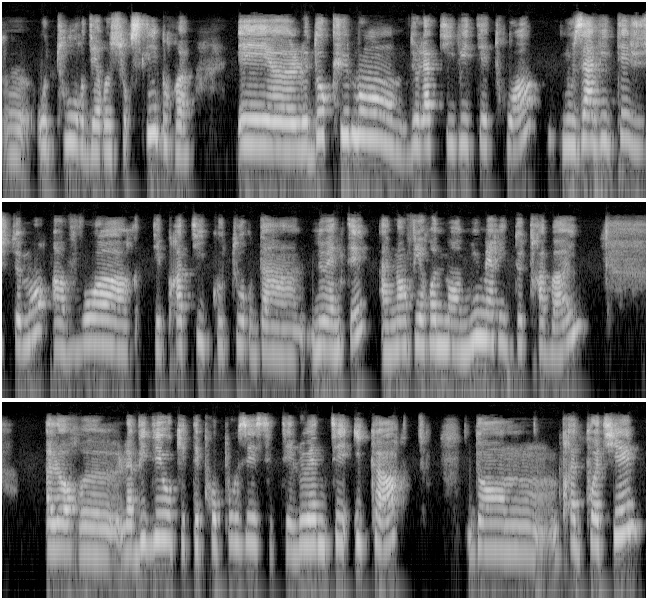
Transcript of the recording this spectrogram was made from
euh, autour des ressources libres et le document de l'activité 3 nous invitait justement à voir des pratiques autour d'un ENT, un environnement numérique de travail. Alors, la vidéo qui était proposée, c'était l'ENT e-cart près de Poitiers,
